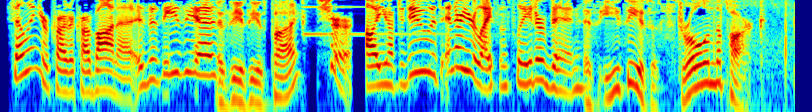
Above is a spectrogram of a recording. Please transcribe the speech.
Selling your car to Carvana is as easy as. As easy as pie? Sure. All you have to do is enter your license plate or VIN. As easy as a stroll in the park.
